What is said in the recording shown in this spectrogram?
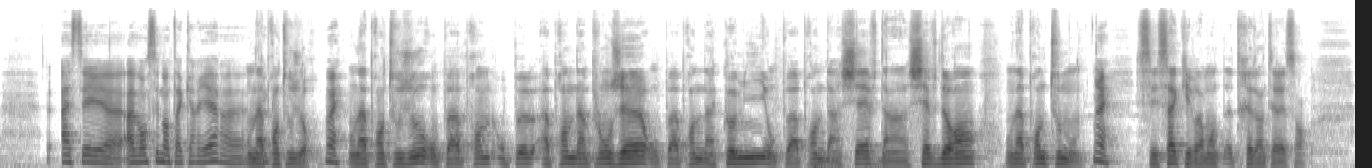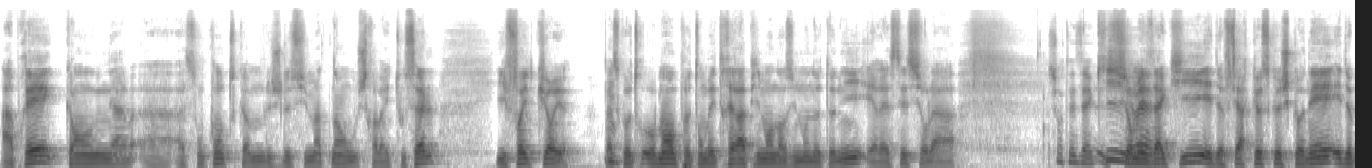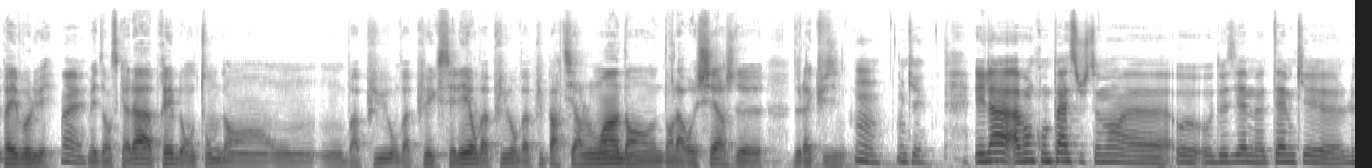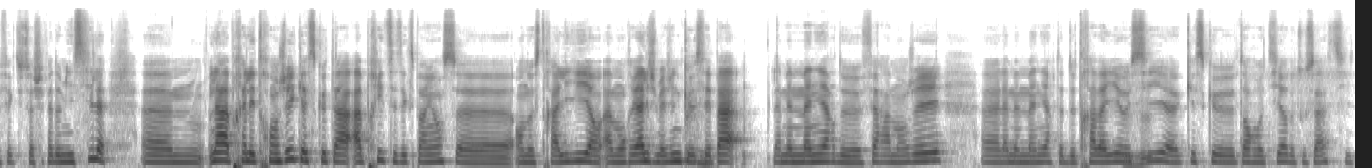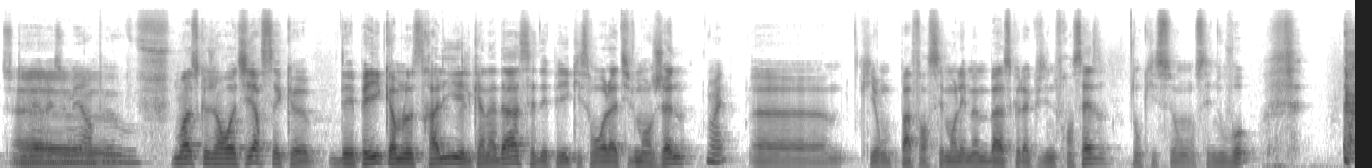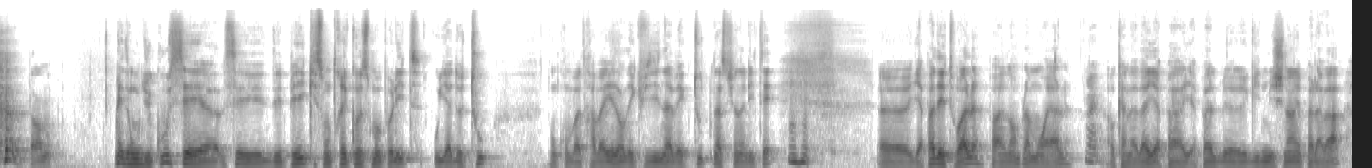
assez euh, avancé dans ta carrière. euh, On apprend toujours. Ouais. On apprend toujours. On peut apprendre, on peut apprendre d'un plongeur, on peut apprendre d'un commis, on peut apprendre d'un chef, d'un chef de rang. On apprend de tout le monde. Ouais. C'est ça qui est vraiment très intéressant. Après, quand on est à, son compte, comme je le suis maintenant, où je travaille tout seul, il faut être curieux. Parce Mm. qu'autrement, on peut tomber très rapidement dans une monotonie et rester sur, la, Sur tes acquis. sur ouais. mes acquis et de faire que ce que je connais et de pas évoluer. Ouais. Mais dans ce cas-là, après, ben, on tombe dans, on, on va plus, on va plus exceller, on va plus, on va plus partir loin dans, dans la recherche de, de la cuisine. Hmm, ok. Et là, avant qu'on passe justement euh, au, au deuxième thème qui est euh, le fait que tu sois chef à domicile, euh, là, après l'étranger, qu'est-ce que tu as appris de ces expériences euh, en Australie, en- à Montréal? J'imagine que c'est pas la même manière de faire à manger, euh, la même manière peut-être de travailler Mhm. aussi. Euh, qu'est-ce que tu en retires de tout ça, si tu devais Euh, résumer un peu ou- Moi, ce que j'en retire, c'est que des pays comme l'Australie et le Canada, c'est des pays qui sont relativement jeunes, Ouais. qui n'ont pas forcément les mêmes bases que la cuisine française, donc ils sont, c'est nouveau. Pardon. Et donc du coup, c'est, des pays qui sont très cosmopolites, où il y a de tout. Donc on va travailler dans des cuisines avec toute nationalité. Mhm. Il n'y a pas d'étoiles, par exemple, à Montréal. Ouais. Au Canada, il n'y a, pas- y a pas le guide Michelin, n'est pas là-bas.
